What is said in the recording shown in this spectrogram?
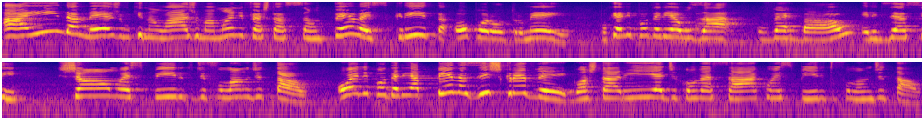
ainda mesmo que não haja uma manifestação pela escrita ou por outro meio, porque ele poderia usar o verbal, ele dizer assim, chama o espírito de fulano de tal. Ou ele poderia apenas escrever, gostaria de conversar com o espírito fulano de tal.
